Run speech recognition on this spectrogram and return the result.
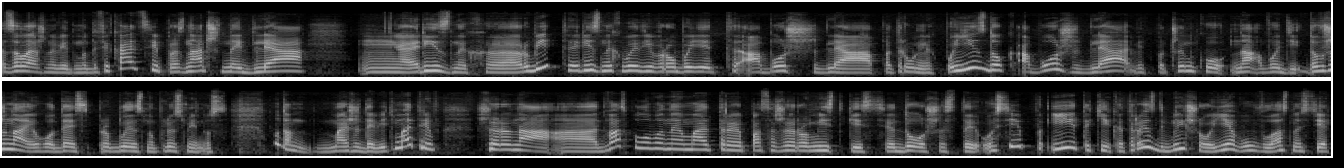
залежно від модифікації призначений для різних е, робіт, різних видів робіт, або ж для патрульних поїздок, або ж для відпочинку на воді. Довжина його десь приблизно плюс-мінус, ну там майже 9 метрів, ширина а, 2,5 метри, пасажиромісткість до 6 осіб. І такі катери здебільшого є у власності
